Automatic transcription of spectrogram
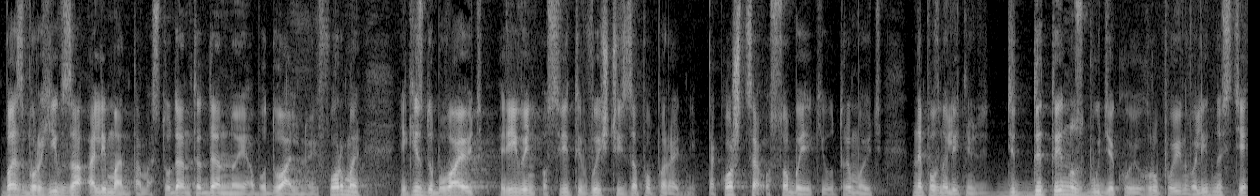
без боргів за аліментами, студенти денної або дуальної форми, які здобувають рівень освіти вищий за попередній. Також це особи, які утримують неповнолітню дитину з будь-якою групою інвалідності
